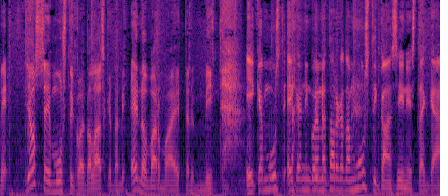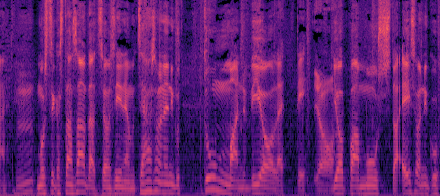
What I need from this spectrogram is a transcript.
niin jos ei mustikoita lasketa, niin en ole varmaan heittänyt mitään. Eikä, must, eikä niinku, en mä tarkoita mustikan sinistäkään. Mm. Mustikastaan sanotaan, että se on sininen, mutta sehän on semmoinen niinku tumman violetti, Joo. jopa musta. Ei se on niinku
